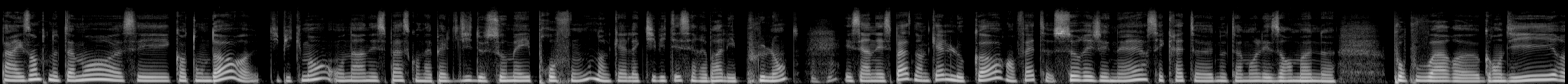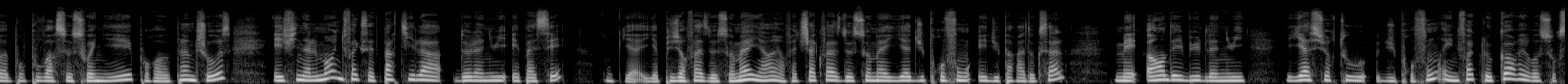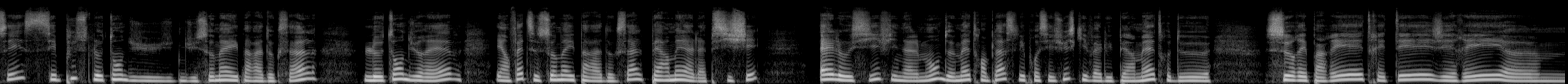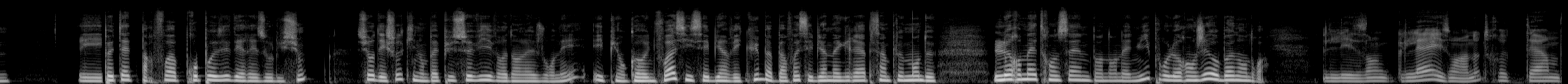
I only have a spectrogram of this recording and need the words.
Par exemple, notamment, euh, c'est quand on dort, typiquement, on a un espace qu'on appelle dit de sommeil profond, dans lequel l'activité cérébrale est plus lente. Mhm. Et c'est un espace dans lequel le corps, en fait, se régénère, sécrète euh, notamment les hormones euh, pour pouvoir grandir, pour pouvoir se soigner, pour plein de choses. Et finalement, une fois que cette partie-là de la nuit est passée, donc il y, a plusieurs phases de sommeil, hein, et en fait chaque phase de sommeil, il y a du profond et du paradoxal, mais en début de la nuit, il y a surtout du profond. Et une fois que le corps est ressourcé, c'est plus le temps du, sommeil paradoxal, le temps du rêve. Et en fait, ce sommeil paradoxal permet à la psyché, elle aussi, finalement, de mettre en place les processus qui va lui permettre de se réparer, traiter, gérer euh, et peut-être parfois proposer des résolutions sur des choses qui n'ont pas pu se vivre dans la journée. Et puis encore une fois, si c'est bien vécu, bah parfois c'est bien agréable simplement de le remettre en scène pendant la nuit pour le ranger au bon endroit. Les Anglais, ils ont un autre terme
